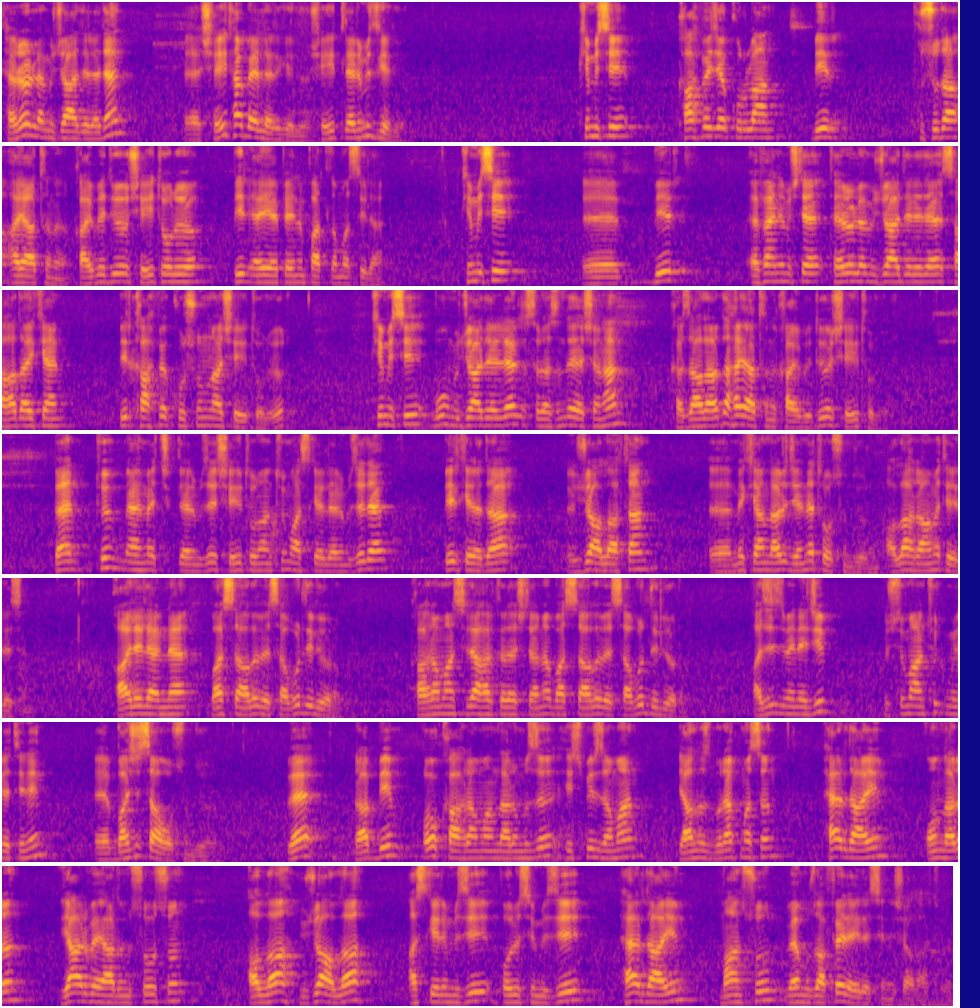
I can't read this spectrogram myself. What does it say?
terörle mücadeleden e, şehit haberleri geliyor. Şehitlerimiz geliyor. Kimisi kahvece kurulan bir pusuda hayatını kaybediyor, şehit oluyor bir EYP'nin patlamasıyla. Kimisi e, bir efendim işte terörle mücadelede sahadayken bir kahve kurşunla şehit oluyor. Kimisi bu mücadeleler sırasında yaşanan kazalarda hayatını kaybediyor, şehit oluyor. Ben tüm Mehmetçiklerimize, şehit olan tüm askerlerimize de bir kere daha Yüce Allah'tan e, mekanları cennet olsun diyorum. Allah rahmet eylesin. Ailelerine başsağlığı ve sabır diliyorum. Kahraman silah arkadaşlarına başsağlığı ve sabır diliyorum. Aziz ve Necip, Müslüman Türk milletinin e, başı sağ olsun diyorum. Ve Rabbim o kahramanlarımızı hiçbir zaman yalnız bırakmasın. Her daim onların yar ve yardımcısı olsun. Allah, Yüce Allah askerimizi, polisimizi her daim mansur ve muzaffer eylesin inşallah diyorum.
